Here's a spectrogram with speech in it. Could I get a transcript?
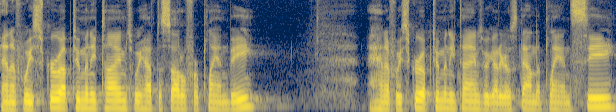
And if we screw up too many times, we have to settle for plan B. And if we screw up too many times, we got to go down to plan C.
